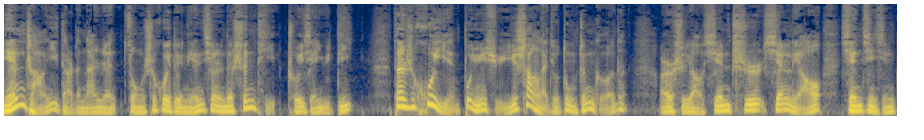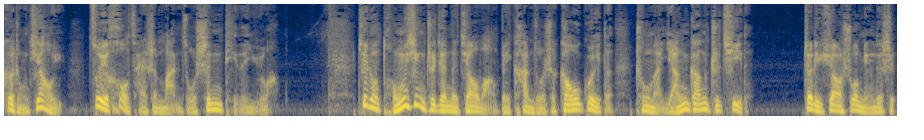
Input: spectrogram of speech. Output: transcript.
年长一点的男人总是会对年轻人的身体垂涎欲滴，但是会饮不允许一上来就动真格的，而是要先吃、先聊、先进行各种教育，最后才是满足身体的欲望。这种同性之间的交往被看作是高贵的、充满阳刚之气的。这里需要说明的是，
